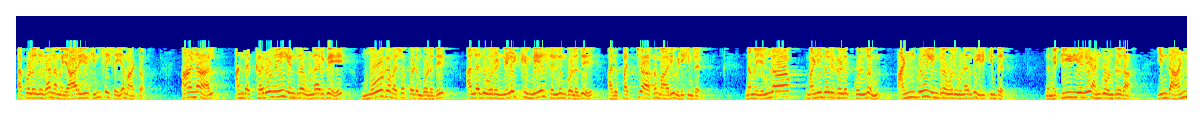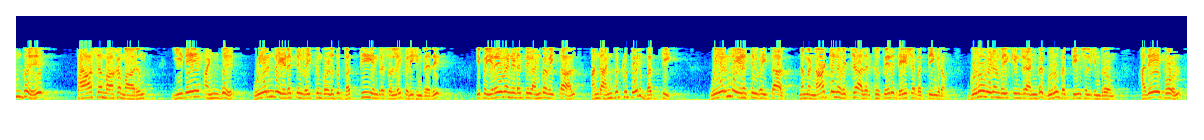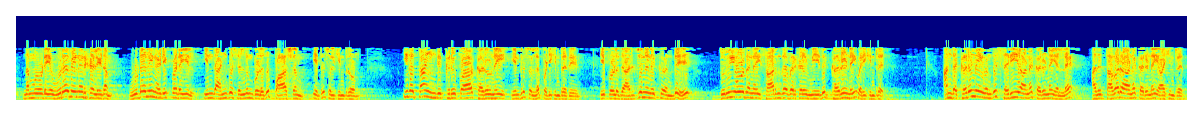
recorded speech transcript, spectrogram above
அப்பொழுதுதான் நம்ம யாரையும் ஹிம்சை செய்ய மாட்டோம். ஆனால் அந்த கருணை என்ற உணர்வே மோக வசப்படும் பொழுது அல்லது ஒரு நிலைக்கு மேல் செல்லும் பொழுது அது பற்றாக மாறி விடுகின்றது. நம்ம எல்லா மனிதர்களுக்குள்ளும் அன்பு என்ற ஒரு உணர்வு இருக்கின்றது. இந்த மெட்டீரியலே அன்பு ஒன்றுதான். இந்த அன்பு பாசமாக மாறும். இதே அன்பு உயர்ந்த இடத்தில் வைக்கும் பொழுது பக்தி என்ற சொல்லை பெறுகின்றது. இப்ப இறைவனிடத்தில் அன்பை வைத்தால் அந்த அன்புக்கு பேர் பக்தி. உயர்ந்த இடத்தில் வைத்தால் நம்ம நாட்டில் வச்சா அதற்கு பேரு தேச பக்திங்கிறோம் குருவிடம் வைக்கின்ற அன்பு குரு பக்தின்னு சொல்கின்றோம். அதே போல் நம்முடைய உறவினர்களிடம் உடலின் அடிப்படையில் இந்த அன்பு செல்லும் பொழுது பாசம் என்று சொல்கின்றோம். இதைத்தான் இங்கு கிருபா கருணை என்று சொல்லப்படுகின்றது. இப்பொழுது அர்ஜுனனுக்கு வந்து துரியோதனை சார்ந்தவர்கள் மீது கருணை வருகின்றது. அந்த கருணை வந்து சரியான கருணை அல்ல அது தவறான கருணை ஆகின்றது.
